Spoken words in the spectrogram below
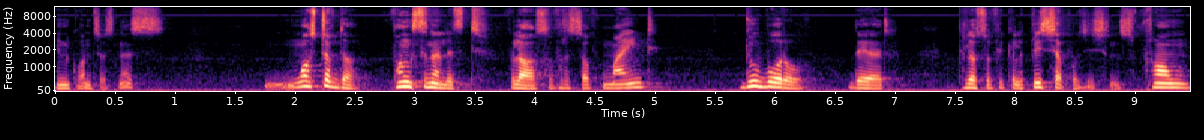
in consciousness, most of the functionalist philosophers of mind do borrow their philosophical presuppositions from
